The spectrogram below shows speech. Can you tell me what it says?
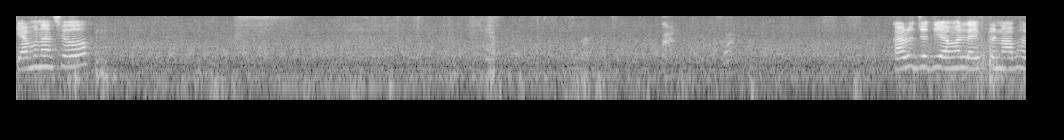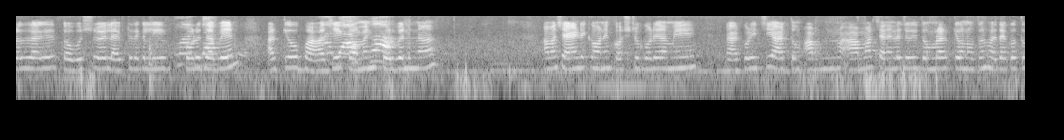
কেমন আছো? কারোর যদি আমার লাইফটা না ভালো লাগে, তো অবশ্যই লাইফটা থেকে লিভ করে যাবেন। আর কেউ বাজে কমেন্ট করবেন না। আমার চ্যানেলটাকে অনেক কষ্ট করে আমি দাঁড় করেছি আর আমার চ্যানেলে যদি তোমরা কেউ নতুন হয়ে থাকো, তো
